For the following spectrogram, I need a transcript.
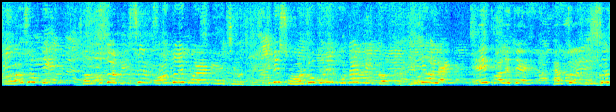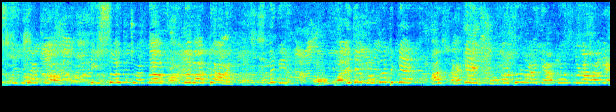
সরস্বতী সমগ্র বিশ্বের মন জয় করে নিয়েছে। তিনি সর্বগুণে গুণান্বিত। তিনি হলেন এই কলেজের একজন বিশেষ কৃতিছাত্র ঈশ্বরচন্দ্র বন্দ্যোপাধ্যায়। কলেজের পক্ষ থেকে আজ তাকে সমর্থনা জ্ঞাপন করা হবে।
